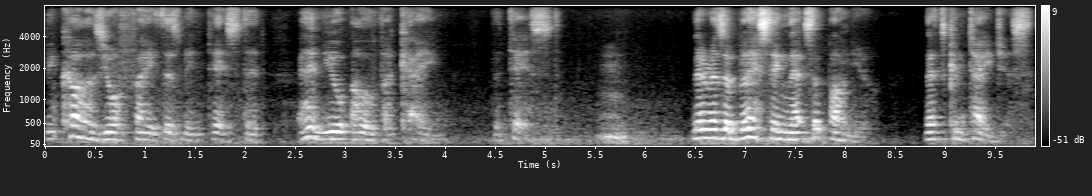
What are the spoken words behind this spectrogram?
Because your faith has been tested and you overcame the test. Mm. There is a blessing that's upon you that's contagious.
